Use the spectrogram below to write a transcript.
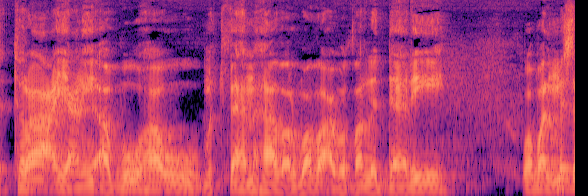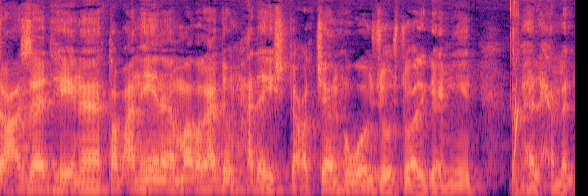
تراعي يعني أبوها ومتفهمه هذا الوضع وظل تداريه وبالمزرعة زاد هنا. طبعا هنا ما ظل عندهم حدا يشتغل. كان هو وزوجته القايمين بهالحمل.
